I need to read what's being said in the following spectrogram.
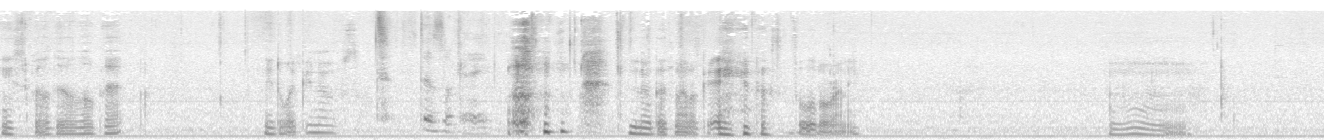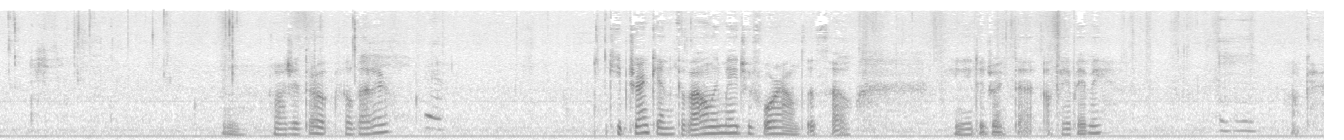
He spilled it a little bit. Need to wipe your nose. That's okay. you know that's not okay. Your nose is a little runny. Mmm. Mm. How's your throat? Feel better? Yeah. Keep drinking because I only made you four ounces, so you need to drink that. Okay, baby? Mhm. Okay.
